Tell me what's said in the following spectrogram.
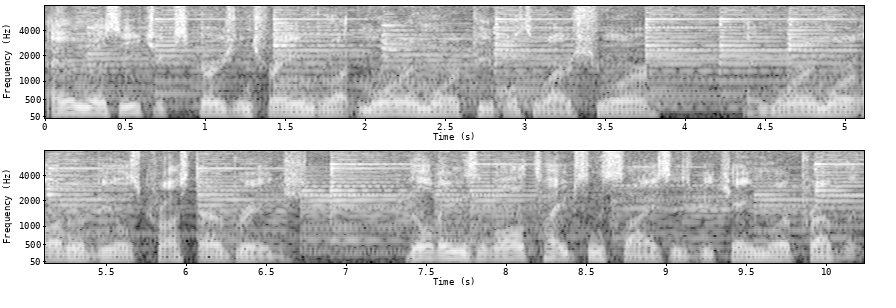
And as each excursion train brought more and more people to our shore, and more and more automobiles crossed our bridge, buildings of all types and sizes became more prevalent.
